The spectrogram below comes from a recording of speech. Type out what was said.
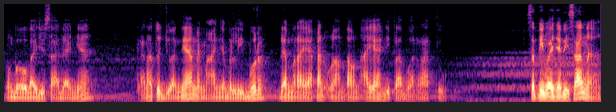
membawa baju seadanya karena tujuannya memang hanya berlibur dan merayakan ulang tahun ayah di Pelabuhan Ratu. Setibanya di sana,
